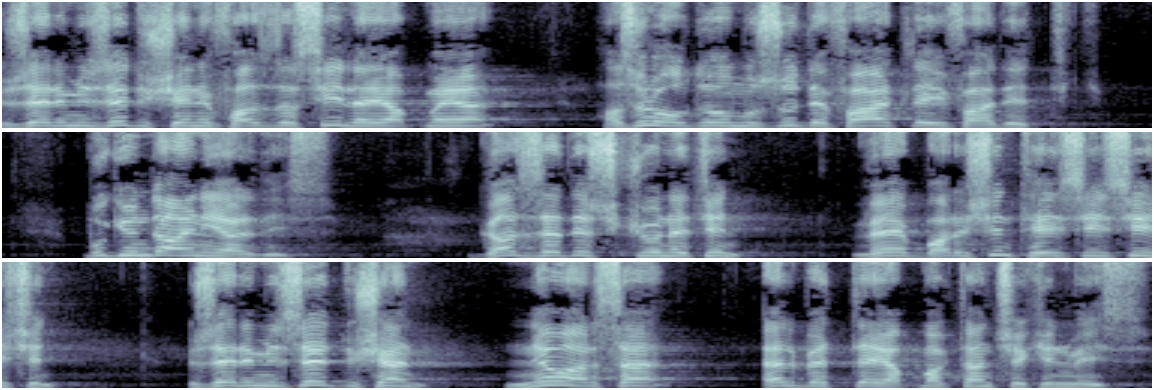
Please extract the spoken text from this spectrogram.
üzerimize düşeni fazlasıyla yapmaya hazır olduğumuzu defaatle ifade ettik. Bugün de aynı yerdeyiz. Gazze'de sükunetin ve barışın tesisi için üzerimize düşen ne varsa elbette yapmaktan çekinmeyiz.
